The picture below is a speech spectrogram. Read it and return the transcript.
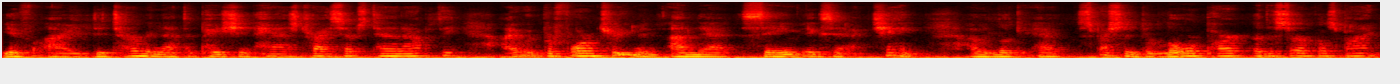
If I determine that the patient has triceps tendinopathy, I would perform treatment on that same exact chain. I would look at especially the lower part of the cervical spine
